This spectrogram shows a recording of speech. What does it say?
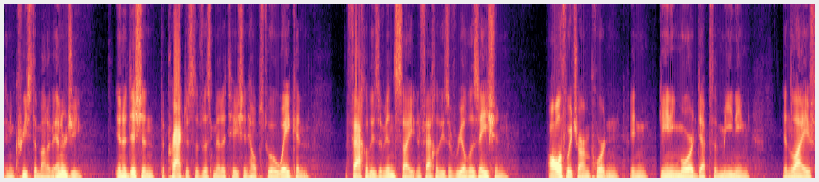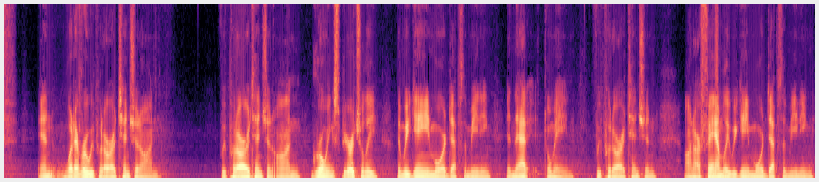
an increased amount of energy. In addition, the practice of this meditation helps to awaken faculties of insight and faculties of realization, all of which are important in gaining more depth of meaning in life and whatever we put our attention on. If we put our attention on growing spiritually, then we gain more depth of meaning in that domain. If we put our attention on our family, we gain more depth of meaning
